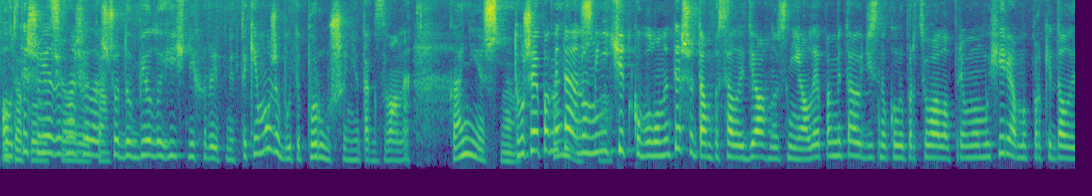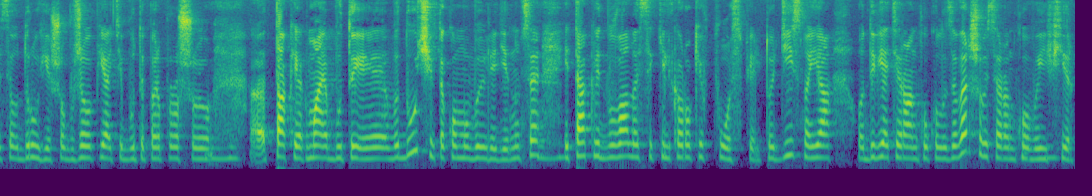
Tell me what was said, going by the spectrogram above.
А от те, що я зазначила щодо біологічних ритмів, таке може бути порушення, так зване. Конечно. Тому що я пам'ятаю, ну мені чітко було не те, що там писали діагноз, ні, але я пам'ятаю дійсно, коли працювала в прямому ефірі, а ми прокидалися о другій, щоб вже о п'ятій бути, перепрошую, е, так як має бути ведучий в такому вигляді. Ну це і так відбувалося кілька років поспіль. То дійсно я о 9 ранку, коли завершився ранковий ефір,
